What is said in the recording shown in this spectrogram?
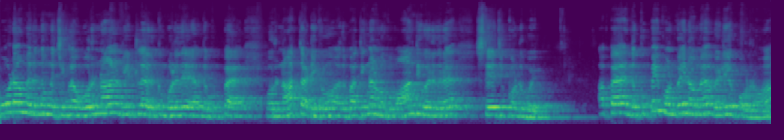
போடாமல் இருந்தோம்னு வச்சுங்களேன் ஒரு நாள் வீட்டில் இருக்கும் பொழுது அந்த குப்பை ஒரு நாற்று அடிக்கும். அது பார்த்திங்கன்னா நமக்கு வாந்தி வருகிற ஸ்டேஜுக்கு கொண்டு போயிடும். அப்போ இந்த குப்பையை கொண்டு போய் நம்ம வெளியே போடுறோம்.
